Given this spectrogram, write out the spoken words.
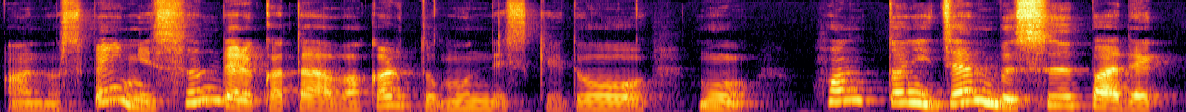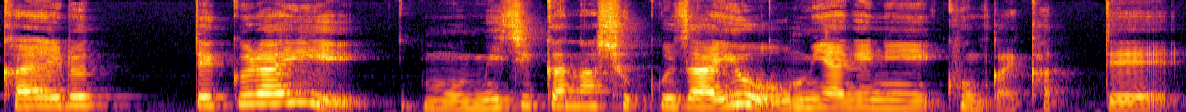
あのスペインに住んでる方は分かると思うんですけどもう本当に全部スーパーで買えるってくらいもう身近な食材をお土産に今回買って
